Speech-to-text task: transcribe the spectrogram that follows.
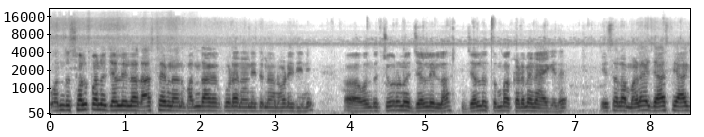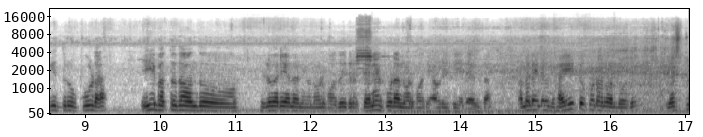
ಒಂದು ಸ್ವಲ್ಪನೂ ಜಲ್ಲಿಲ್ಲ. ಲಾಸ್ಟ್ ಟೈಮ್ ನಾನು ಬಂದಾಗ ಕೂಡ ನಾನು ಇದನ್ನ ನೋಡಿದ್ದೀನಿ. ಒಂದು ಚೂರುನು ಜಲ್ಲಿಲ್ಲ. ಜಲ್ಲು ತುಂಬಾ ಕಡಿಮೆನೇ ಆಗಿದೆ. ಈ ಸಲ ಮಳೆ ಜಾಸ್ತಿ ಆಗಿದ್ರೂ ಕೂಡ ಈ ಭತ್ತದ ಒಂದು ಇಳುವರಿಯನ್ನು ನೀವು ನೋಡ್ಬೋದು, ಇದರ ತೆನೆ ಕೂಡ ನೋಡ್ಬೋದು ಯಾವ ರೀತಿ ಇದೆ ಅಂತ. ಆಮೇಲೆ ಇದ್ರದ್ದು ಹೈಟ್ ಕೂಡ ನೋಡ್ಬೋದು, ಎಷ್ಟು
